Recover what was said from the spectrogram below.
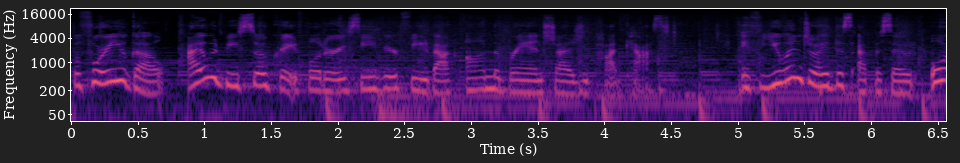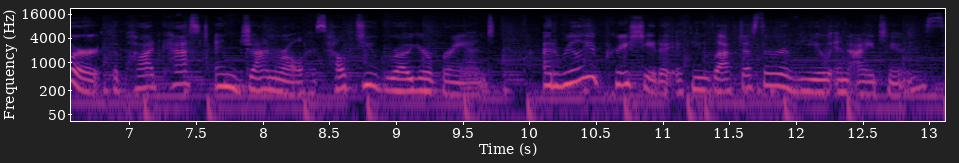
Before you go, I would be so grateful to receive your feedback on the Brand Strategy Podcast. If you enjoyed this episode or the podcast in general has helped you grow your brand, I'd really appreciate it if you left us a review in iTunes.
